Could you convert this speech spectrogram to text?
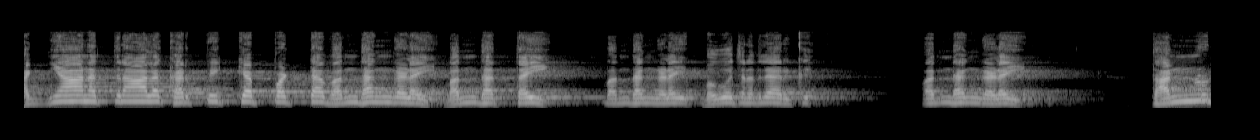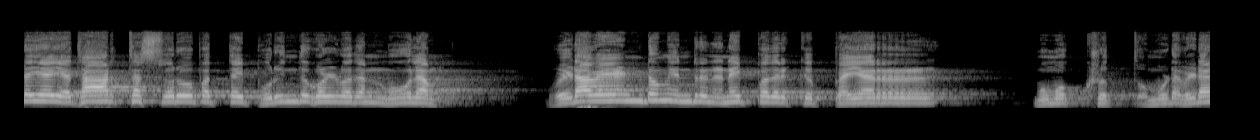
அஜானத்தினால கற்பிக்கப்பட்ட பந்தங்களை பந்தத்தை பந்தங்களை பகுவச்சனத்தில் இருக்கு. பந்தங்களை தன்னுடைய யதார்த்த ஸ்வரூபத்தை புரிந்து கொள்வதன் மூலம் விட வேண்டும் என்று நினைப்பதற்கு பெயர் முமுக்ஷுத்வம் விட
